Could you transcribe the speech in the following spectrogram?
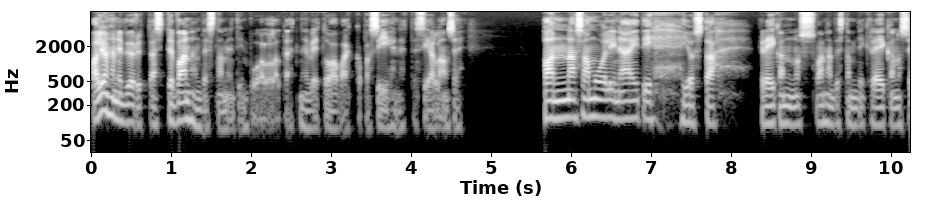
Paljonhan ne vyöryttää sitten vanhan testamentin puolelta, että ne vetoaa vaikkapa siihen, että siellä on se Hanna Samuelin äiti, josta kreikannos, vanhan testamentin kreikannos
